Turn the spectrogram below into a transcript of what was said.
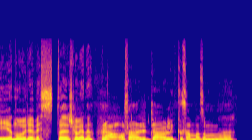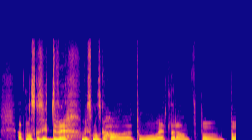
i nordvest-Slovenia. Ja, og så er det er jo litt det samme som eh, at man skal si dve hvis man skal ha to et eller annet på, på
